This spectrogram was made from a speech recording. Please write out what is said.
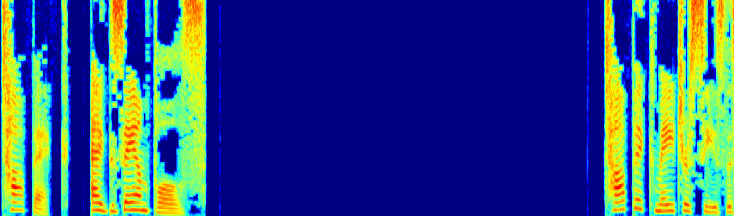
Topic. Examples Topic matrices The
